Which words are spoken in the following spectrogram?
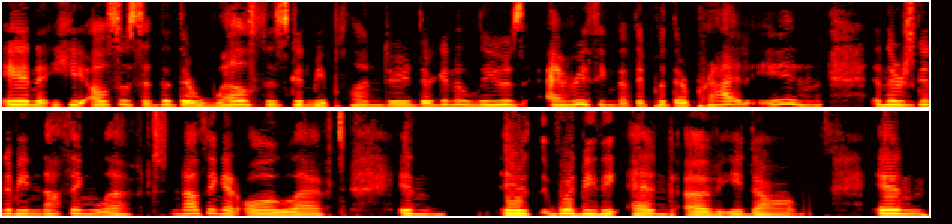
And he also said that their wealth is going to be plundered. They're going to lose everything that they put their pride in, and there's going to be nothing left, nothing at all left. And it would be the end of Edom. And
